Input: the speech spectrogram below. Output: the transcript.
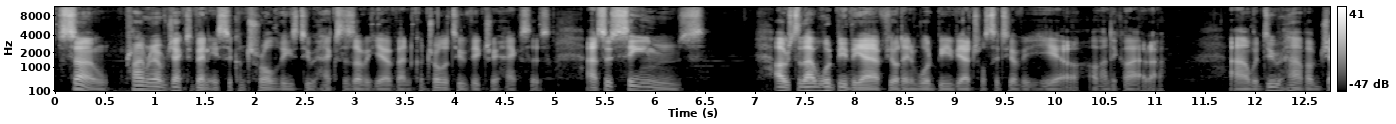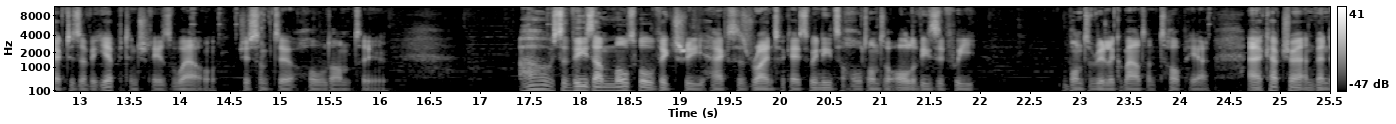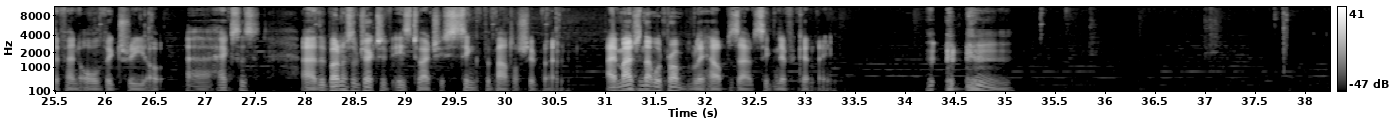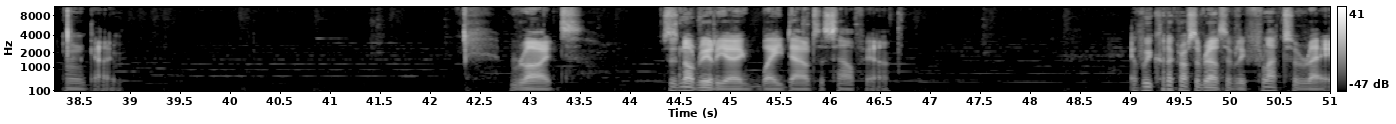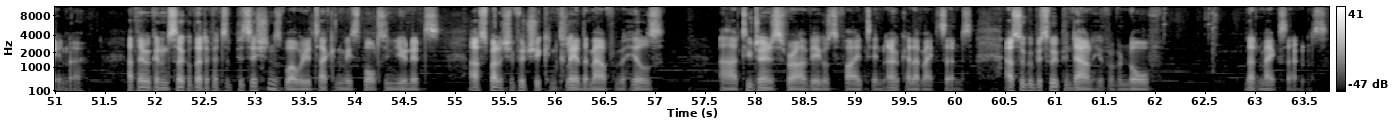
So, primary objective then is to control these two hexes over here then, control the two victory hexes. As it seems... Oh, so that would be the airfield and would be the actual city over here of Antequera. Uh, we do have objectives over here potentially as well, just something to hold on to. Oh, so these are multiple victory hexes, right, okay, so we need to hold on to all of these if we want to really come out on top here. Uh, capture and then defend all victory uh, hexes. Uh, the bonus objective is to actually sink the battleship then. I imagine that would probably help us out significantly. okay. Right. This is not really a way down to the south here. If we cut across a relatively flat terrain, I think we can encircle their defensive positions while we attack enemy sporting units. Our Spanish infantry can clear them out from the hills uh, too dangerous for our vehicles to fight in. Okay, that makes sense. As we could be sweeping down here from the north. That makes sense.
